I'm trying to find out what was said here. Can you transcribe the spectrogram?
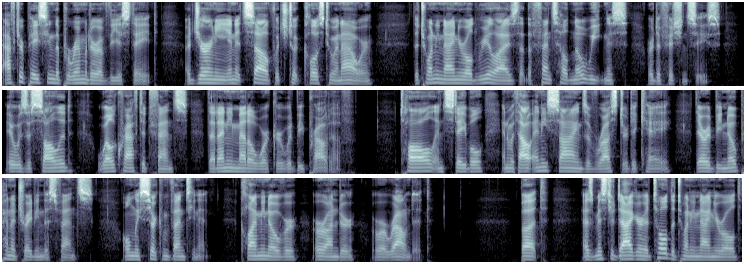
After pacing the perimeter of the estate, a journey in itself which took close to an hour, the 29 year old realized that the fence held no weakness or deficiencies. It was a solid, well crafted fence that any metal worker would be proud of. Tall and stable, and without any signs of rust or decay, there would be no penetrating this fence, only circumventing it, climbing over or under or around it. But, as Mr. Dagger had told the 29 year old,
